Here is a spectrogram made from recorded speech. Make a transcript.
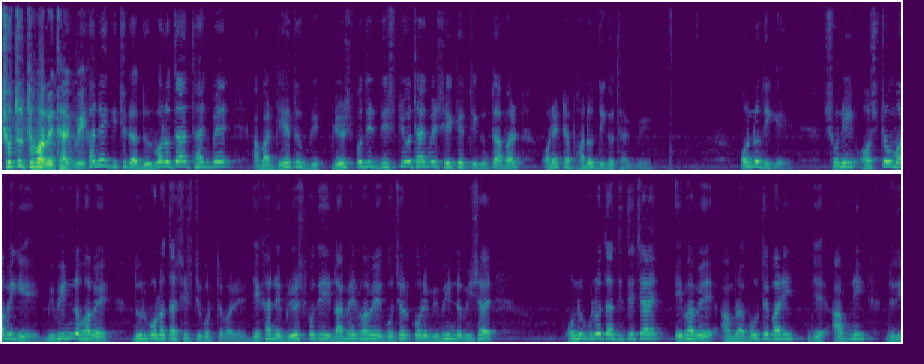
চতুর্থভাবে থাকবে। এখানে কিছুটা দুর্বলতা থাকবে, আবার যেহেতু বৃহস্পতির দৃষ্টিও থাকবে, সেই ক্ষেত্রে কিন্তু আবার অনেকটা ভালোর দিকেও থাকবে। অন্যদিকে, শনি অষ্টমভাবে গিয়ে বিভিন্নভাবে দুর্বলতা সৃষ্টি করতে পারে, যেখানে বৃহস্পতি লাভের ভাবে গোচর করে বিভিন্ন বিষয় অনুকূলতা দিতে চায় এইভাবে আমরা বলতে পারি যে আপনি যদি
